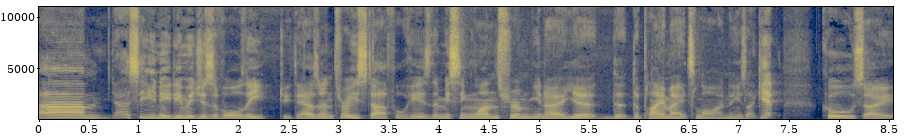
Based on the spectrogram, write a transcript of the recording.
um, I see you need images of all the 2003 stuff, or here's the missing ones from, you know, your the, the Playmates line. And he's like, yep, cool. So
